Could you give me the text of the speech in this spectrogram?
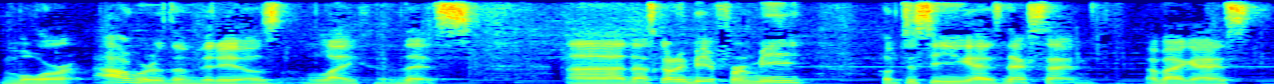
more algorithm videos like this. Uh, that's going to be it for me. Hope to see you guys next time. Bye bye, guys.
